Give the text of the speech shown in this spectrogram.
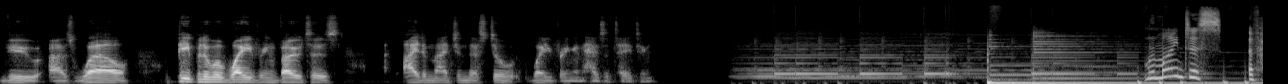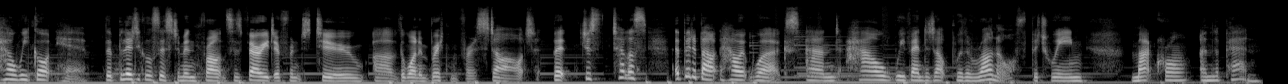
view as well. people who were wavering voters, I'd imagine they're still wavering and hesitating. Remind us of how we got here. The political system in France is very different to uh, the one in Britain for a start. But just tell us a bit about how it works and how we've ended up with a runoff between Macron and Le Pen.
